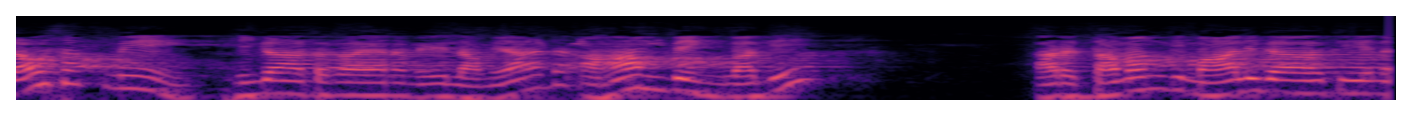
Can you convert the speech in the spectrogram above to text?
දවසක් මේ හිඟාතකා යන මේ ළමයාට අහම්බෙන් වගේ අර තමන්ගේ මාලිගාව තියෙන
